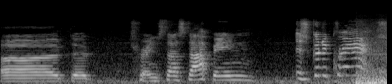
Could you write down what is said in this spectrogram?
Uh, the train's not stopping. It's gonna crash!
